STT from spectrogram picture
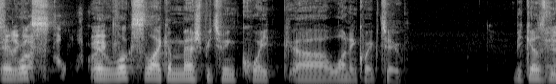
It looks like a clone of it looks like a mesh between Quake uh, One and Quake Two, because the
